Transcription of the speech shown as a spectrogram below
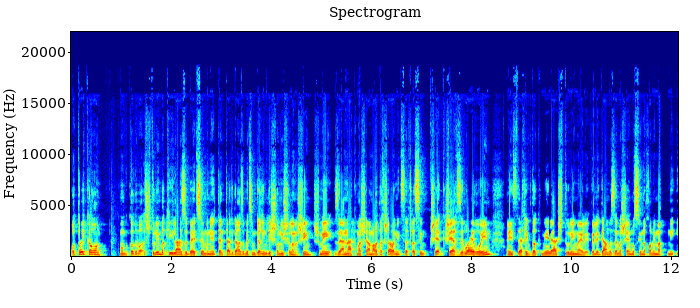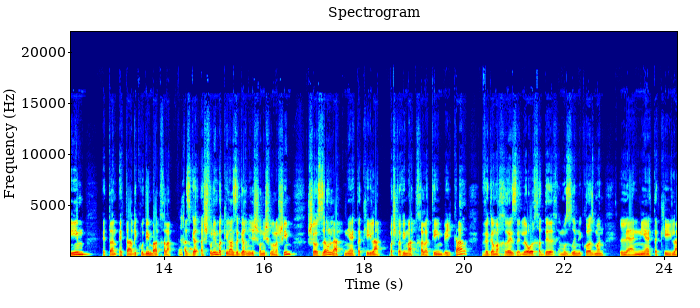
אותו עיקרון. כמו בכל דבר, שתולים בקהילה זה בעצם, אני אתן את ההגדרה, זה בעצם גרעין ראשוני של אנשים, שמי זה ענק מה שאמרת עכשיו, אני אצטרך לשים, כש, כשיחזרו האירועים, אני אצטרך לבדוק מי אלה השתולים האלה, ולגמרי זה מה שהם עושים, נכון? הם מתניעים את, את הריקודים בהתחלה. נכון. אז השתולים בקהילה זה גרעין ראשוני של אנשים, שעוזר לנו להתניע את הקהילה, בשלבים ההתחלתיים בעיקר, וגם אחרי זה, לאורך הדרך, הם עוזרים לי כל הזמן להניע את הקהילה,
